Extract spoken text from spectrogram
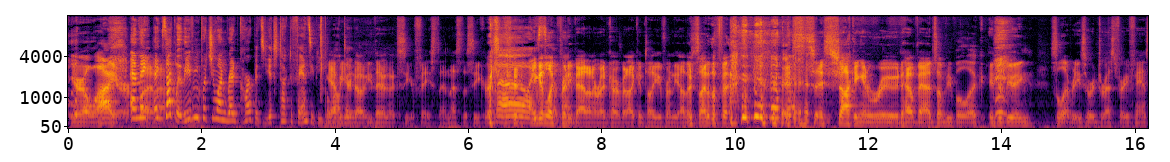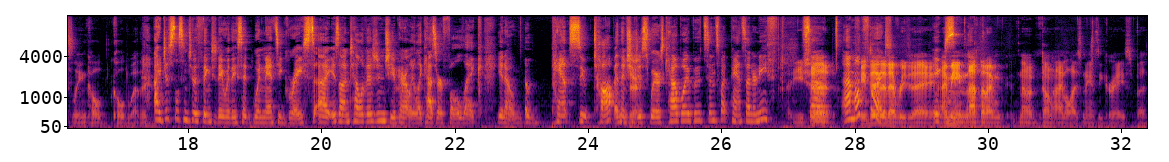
you're a liar. And they but, uh, exactly, they even put you on red carpets. You get to talk to fancy people. Yeah, but you're no, they don't get to see your face. Then that's the secret. Oh, I you can see, look okay. pretty bad on a red carpet. I can tell you from the other side of the fence. it's it's shocking and rude how bad some people look interviewing celebrities who are dressed very fancily in cold cold weather. I just listened to a thing today where they said when Nancy Grace uh, is on television, Mm-hmm. she apparently like has her full like you know pantsuit top, and then she Sure. just wears cowboy boots and sweatpants underneath. You So, should. I'm up you for did it. it every day. I mean, not that I'm no, don't idolize Nancy Grace, but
